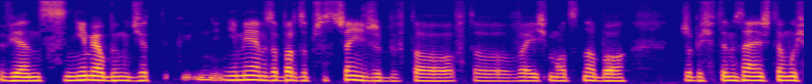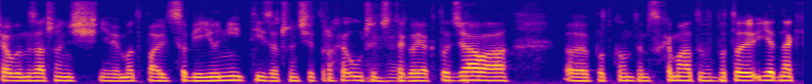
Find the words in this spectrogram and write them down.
więc nie miałbym gdzie, nie miałem za bardzo przestrzeni, żeby w to, w to wejść mocno, bo żeby się tym zająć, to musiałbym zacząć, nie wiem, odpalić sobie Unity, zacząć się trochę uczyć mhm. tego, jak to działa e, pod kątem schematów, bo to jednak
